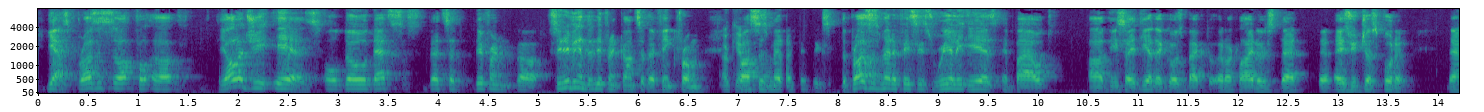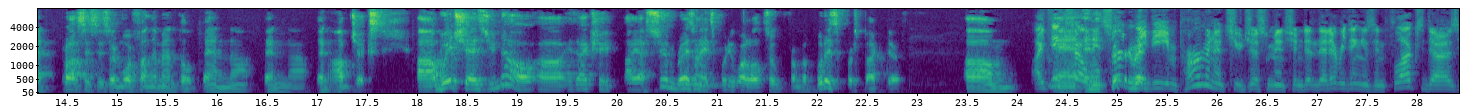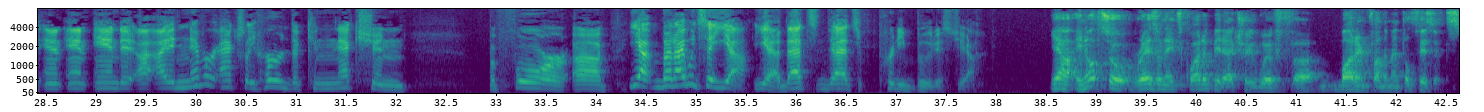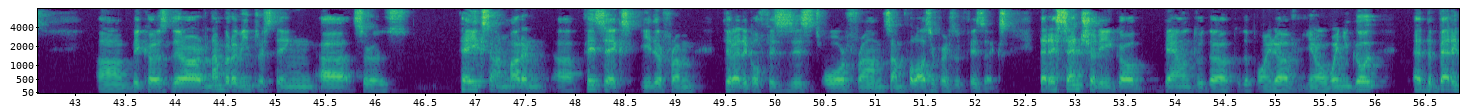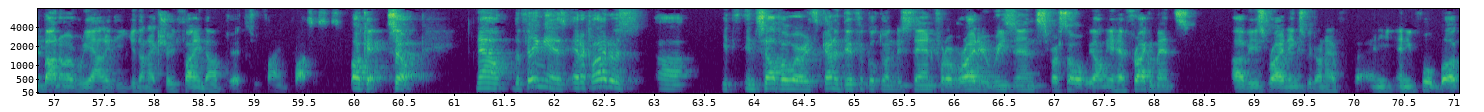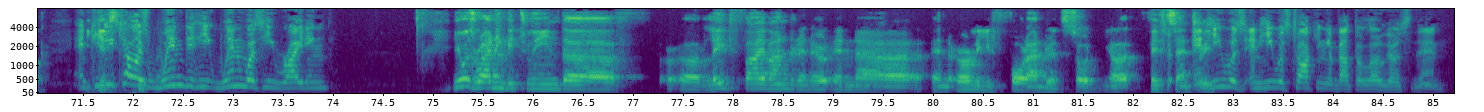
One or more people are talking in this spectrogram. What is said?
Yes, process uh, theology is, although that's that's a different, uh, significantly different concept, I think, from okay. process metaphysics. The process metaphysics really is about uh, this idea that goes back to Heraclitus, that, that, as you just put it, that processes are more fundamental than uh, than uh, than objects, uh, which, as you know, uh, is actually, I assume, resonates pretty well also from a Buddhist perspective. Um, I think and, so. And well, certainly re- the impermanence you just mentioned, and that everything is in flux, does, and and and I, I had never actually heard the connection before. Uh, yeah, but I would say, yeah, yeah, that's that's pretty Buddhist, yeah. Yeah, and also resonates quite a bit actually with uh, modern fundamental physics, um, because there are a number of interesting uh, sort of takes on modern uh, physics, either from theoretical physicists or from some philosophers of physics that essentially go down to the to the point of you know when you go at the very bottom of reality, you don't actually find objects, you find processes. Okay, so now the thing is, Heraclitus, uh, it's in self-aware, it's kind of difficult to understand for a variety of reasons. First of all, we only have fragments of his writings; we don't have any any full book. And can you tell us when did he? When was he writing? He was writing between the uh, late 500 and, and, uh, and early 400s. So you know, fifth so, century. And he was and he was talking about the logos then.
